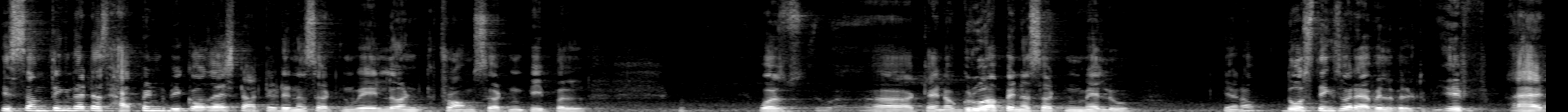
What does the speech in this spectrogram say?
is something that has happened because I started in a certain way, learned from certain people, was uh, kind of grew up in a certain milieu. You know, those things were available to me. If I had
